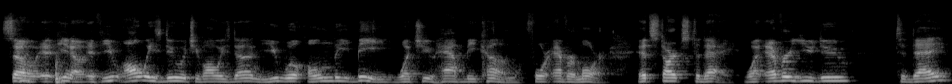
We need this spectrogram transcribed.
So yeah. It, you know, if you always do what you've always done, you will only be what you have become forevermore. It starts today. Whatever you do today,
